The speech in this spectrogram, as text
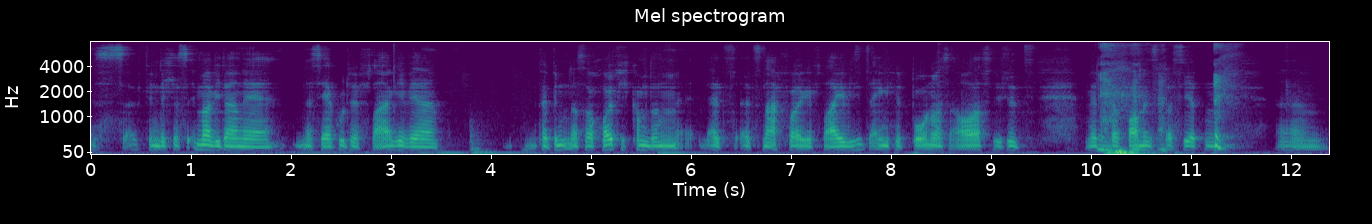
das finde ich ist immer wieder eine, eine sehr gute Frage. Wir verbinden das auch häufig, kommt dann als, als Nachfolgefrage, wie sieht es eigentlich mit Bonus aus? Wie sieht es mit performance-basierten ähm,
